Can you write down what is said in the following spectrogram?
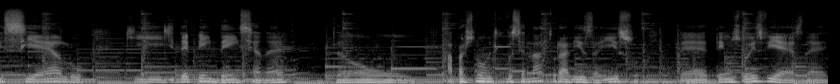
esse elo que, de dependência, né? Então, a partir do momento que você naturaliza isso, é, tem os dois viés, né?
